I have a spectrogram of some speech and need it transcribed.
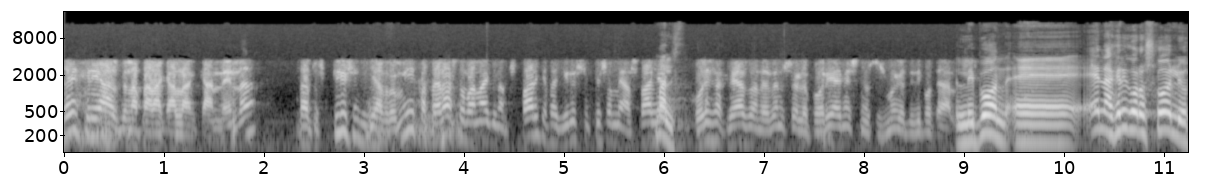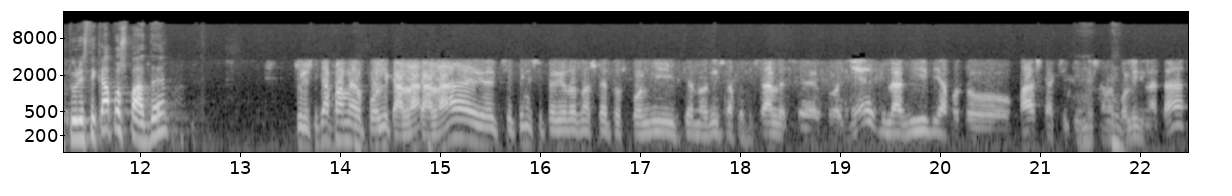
δεν χρειάζεται να παρακαλάν κανένα, θα τους κλείσουν τη διαδρομή, θα περάσει το βανάκι να τους πάρει και θα γυρίσουν πίσω με ασφάλεια, Μάλιστα. χωρίς να χρειάζεται να ανεβαίνουν σε λεωφορεία ή με συνοστισμό ή οτιδήποτε άλλο. Λοιπόν, ε, ένα γρήγορο σχόλιο. Τουριστικά πώς πάτε; Τουριστικά πάμε πολύ καλά. καλά. Ε, ξεκίνησε η περίοδος μας φέτος πολύ πιο νωρίς από τις άλλες ε, χρονιές. Δηλαδή ήδη από το Πάσχα ξεκινήσαμε πολύ δυνατά.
